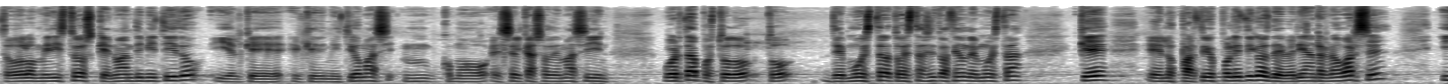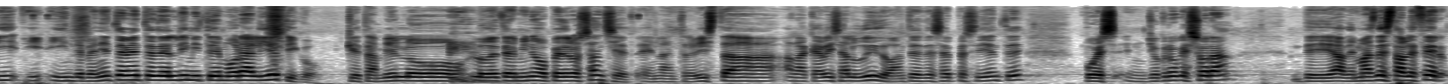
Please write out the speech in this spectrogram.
todos los ministros que no han dimitido y el que, el que dimitió, más, mm, como es el caso de Masín Huerta, pues todo, demuestra, toda esta situación demuestra que en los partidos políticos deberían renovarse y, y independientemente del límite moral y ético, que también lo, lo determinó Pedro Sánchez en la entrevista a la que habéis aludido antes de ser presidente, pues yo creo que es hora de, además de establecer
